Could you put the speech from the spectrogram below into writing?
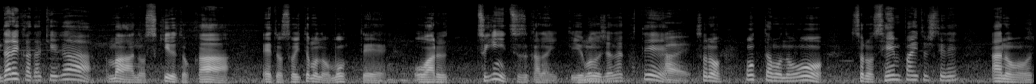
誰かだけが、まあ、あのスキルとか、えっと、そういったものを持ってうん。終わる次に続かないっていうものじゃなくて、うんはい。その持ったものをその先輩としてねあの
